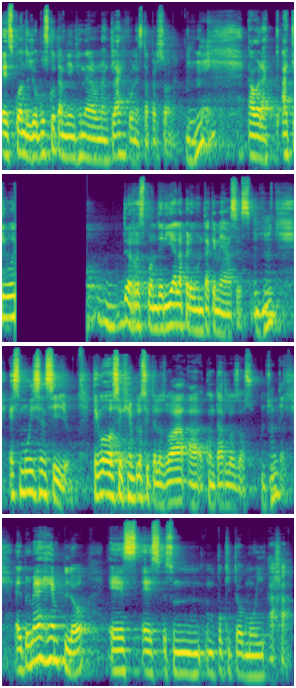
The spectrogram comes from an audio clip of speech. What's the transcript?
es cuando yo busco también generar un anclaje con esta persona. Ujú. Ok. Ahora, ¿a qué voy? Respondería a la pregunta que me haces. Es muy sencillo. Tengo dos ejemplos y te los voy a, a contar los dos. El primer ejemplo es, es, es un, un poquito muy ajá.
